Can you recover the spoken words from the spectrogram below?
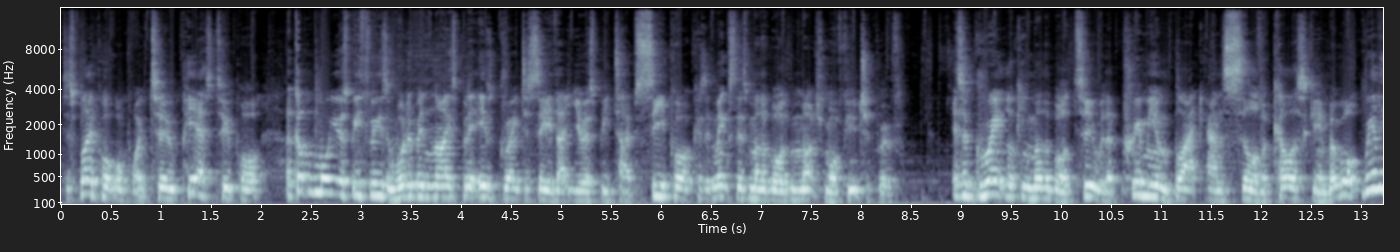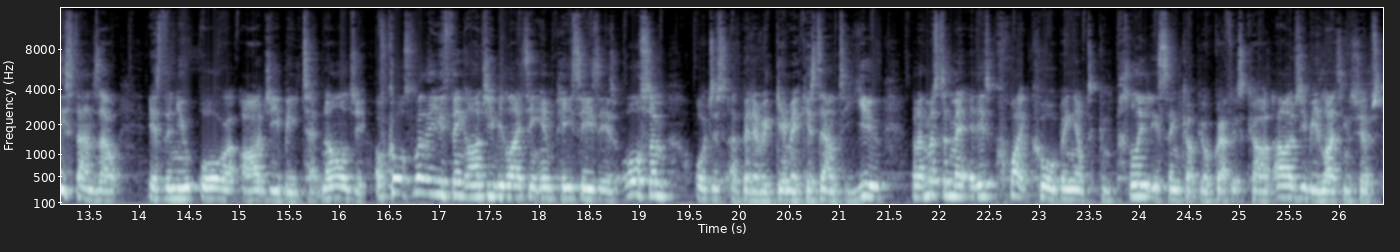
DisplayPort 1.2, PS2 port. A couple more USB 3s would have been nice, but it is great to see that USB Type-C port because it makes this motherboard much more future-proof. It's a great looking motherboard too with a premium black and silver colour scheme, but what really stands out is the new Aura RGB technology. Of course, whether you think RGB lighting in PCs is awesome or just a bit of a gimmick is down to you, but I must admit it is quite cool being able to completely sync up your graphics card RGB lighting strips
